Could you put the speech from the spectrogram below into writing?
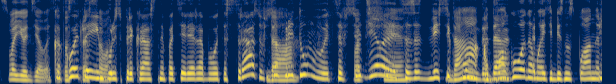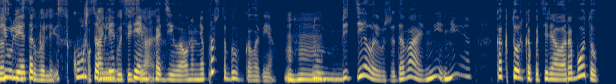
свое делать. Это Какой-то импульс прекрасной потери работы. Сразу все Да. придумывается, все Вообще. делается за две Да, секунды. а два года мы эти бизнес-планы Юля, это расписывали. с курсом лет семь идеально. ходила. Он у меня просто был в голове. Мгм. Ну, делай уже, давай. Не- Нет. Как только потеряла работу,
